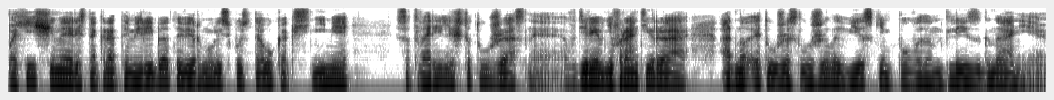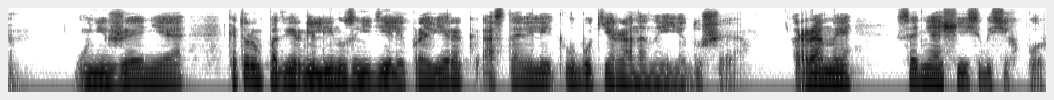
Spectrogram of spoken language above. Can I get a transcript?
Похищенные аристократами ребята вернулись после того, как с ними сотворили что-то ужасное. В деревне Фронтира одно это уже служило веским поводом для изгнания. Унижение, которым подвергли Лину за недели проверок, оставили глубокие раны на ее душе. Раны, соднящиеся до сих пор.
